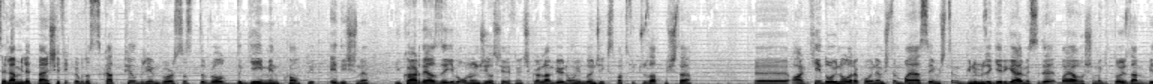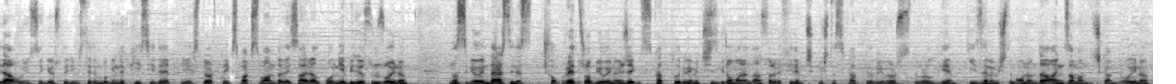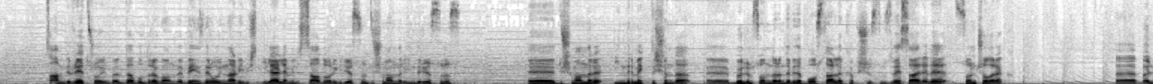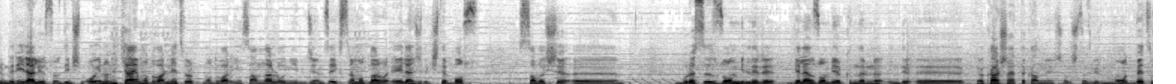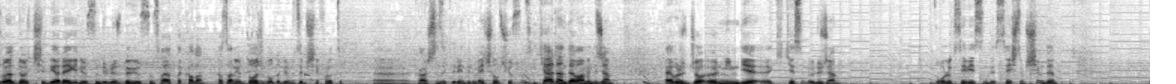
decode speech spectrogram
Selam millet ben Şefik ve bu da Scott Pilgrim vs. The World The Game'in Complete Edition'ı. Yukarıda yazdığı gibi 10. yıl şerefine çıkarılan bir oyun. 10 yıl önce Xbox 360'ta e, arcade oyunu olarak oynamıştım. Bayağı sevmiştim. Günümüze geri gelmesi de bayağı hoşuma gitti. O yüzden bir daha oyunu size göstereyim istedim. Bugün de PC'de, PS4'te, Xbox One'da vesaire alıp oynayabiliyorsunuz oyunu. Nasıl bir oyun derseniz çok retro bir oyun. Öncelikle Scott Pilgrim'in çizgi romanından sonra bir film çıkmıştı. Scott Pilgrim vs. The World diye ki izlememiştim. Onun da aynı zamanda çıkan bir oyunu. Tam bir retro oyun. Böyle Double Dragon ve benzeri oyunlar gibi işte ilerlemeli. Sağa doğru gidiyorsunuz. Düşmanları indiriyorsunuz. Ee, düşmanları indirmek dışında e, bölüm sonlarında bir de bosslarla kapışıyorsunuz vesaire ve sonuç olarak bölümleri ilerliyorsunuz diyeyim. Şimdi oyunun hikaye modu var, network modu var, insanlarla oynayabileceğiniz ekstra modlar var. Eğlencelik işte boss savaşı. e, burası zombileri, gelen zombi yakınlarını indir, e, karşı hayatta kalmaya çalıştığınız bir mod. Battle Royale 4 kişi bir araya geliyorsunuz, birbirinizi dövüyorsunuz. Hayatta kalan kazanıyor. Dodgeball'da birbirinize bir şey fırlatıp e, karşınızdakileri indirmeye çalışıyorsunuz. Hikayeden devam edeceğim. Average Joe ölmeyeyim diye ki kesin öleceğim. Zorluk seviyesini de seçtim. Şimdi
